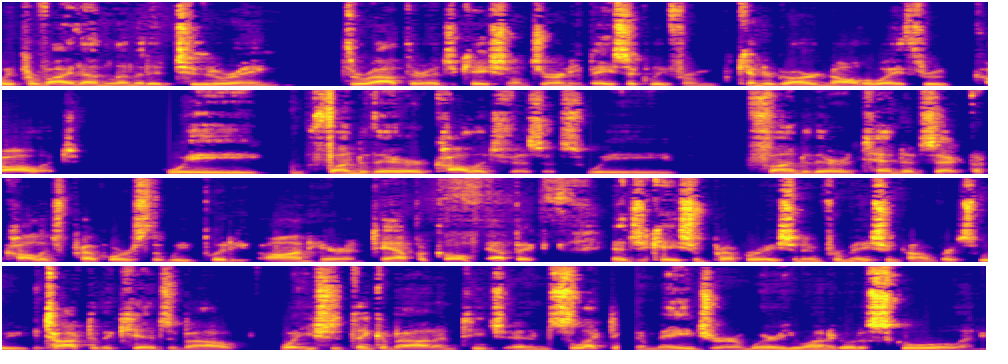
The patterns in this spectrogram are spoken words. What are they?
We provide unlimited tutoring throughout their educational journey, basically from kindergarten all the way through college. We fund their college visits. We fund their attendance at a college prep course that we put on here in Tampa called EPIC Education Preparation Information Conference. We talk to the kids about what you should think about and teach and selecting a major and where you want to go to school and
